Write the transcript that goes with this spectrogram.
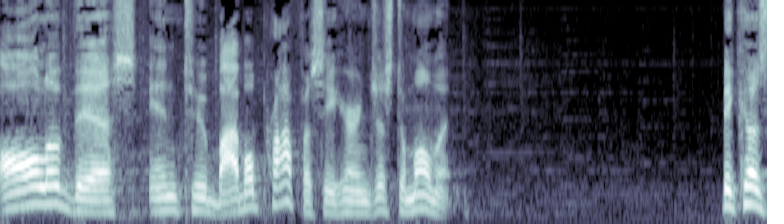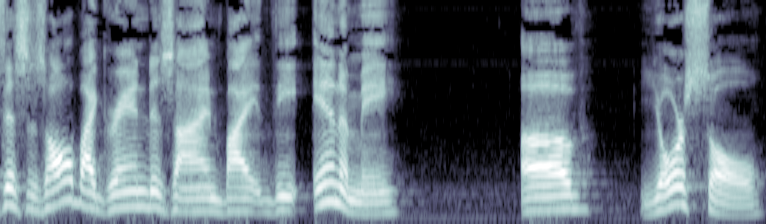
all of this into Bible prophecy here in just a moment. Because this is all by grand design by the enemy of your soul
